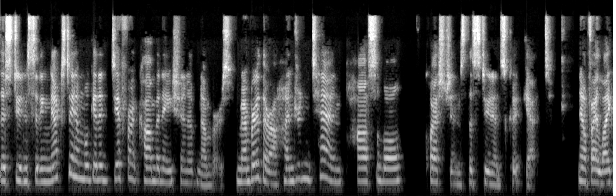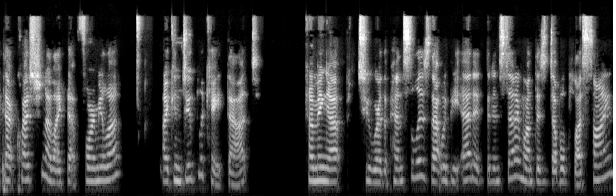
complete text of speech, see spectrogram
the student sitting next to him will get a different combination of numbers. Remember, there are 110 possible questions the students could get. Now, if I like that question, I like that formula, I can duplicate that coming up to where the pencil is, that would be edit, but instead I want this double plus sign.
